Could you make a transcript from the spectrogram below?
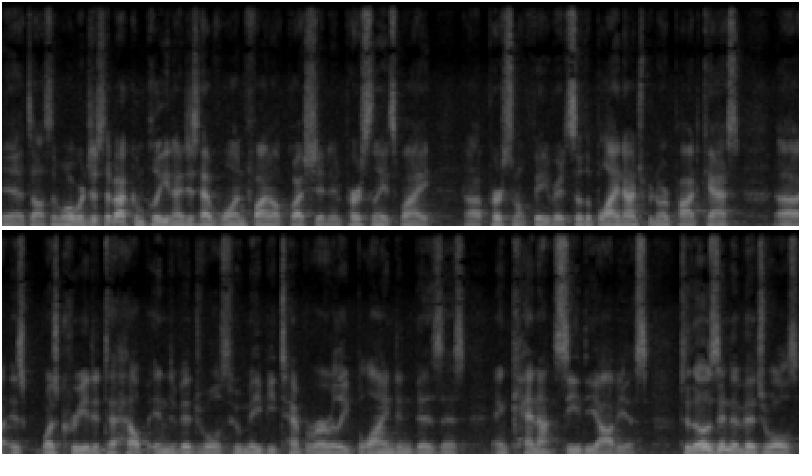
Yeah, it's awesome. Well, we're just about complete, and I just have one final question. And personally, it's my uh, personal favorite. So, the Blind Entrepreneur podcast uh, is was created to help individuals who may be temporarily blind in business and cannot see the obvious. To those individuals,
